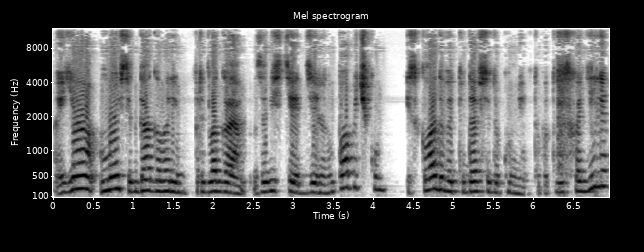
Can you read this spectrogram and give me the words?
я, мы всегда говорим, предлагаем завести отдельную папочку и складывать туда все документы. Вот вы сходили,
